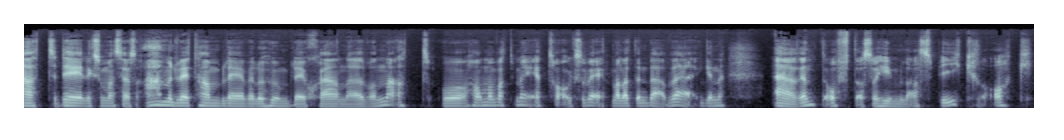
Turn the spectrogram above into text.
att det är liksom man säger så, ah men du vet han blev eller hon blev stjärna över natt. Och har man varit med ett tag så vet man att den där vägen är inte ofta så himla spikrak.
